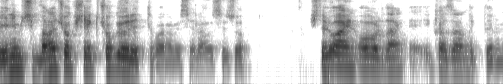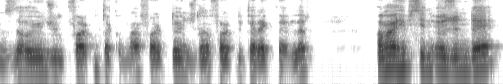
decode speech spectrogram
benim için bana çok şey çok öğretti bana mesela o sezon. İşte aynı oradan kazandıklarımızda oyunculuk farklı takımlar, farklı oyuncular, farklı karakterler. Ama hepsinin özünde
